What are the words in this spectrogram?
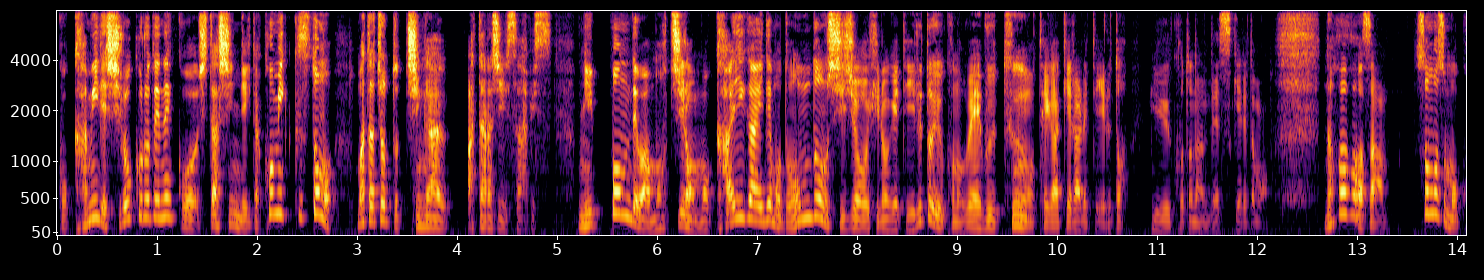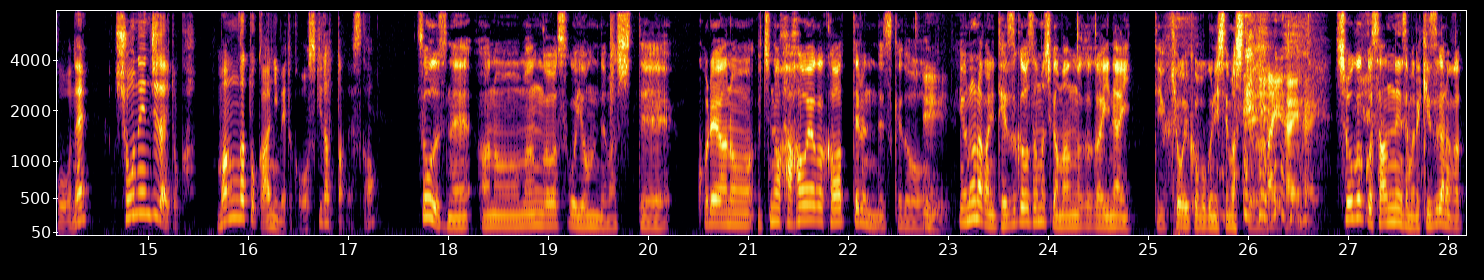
こう、紙で白黒でね、こう、親しんできたコミックスとも、またちょっと違う、新しいサービス。日本ではもちろん、もう海外でもどんどん市場を広げているという、この Webtoon を手掛けられているということなんですけれども、中川さん、そもそもこうね、少年時代とか、漫画とかアニメとかお好きだったんですか？そうですね。あの、漫画はすごい読んでまして、これあの、うちの母親が変わってるんですけど、ええ世の中に手塚治虫しか漫画家がいないっていう教育を僕にしてまして、はいはいはい。小学校3年生まで気づかなかっ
